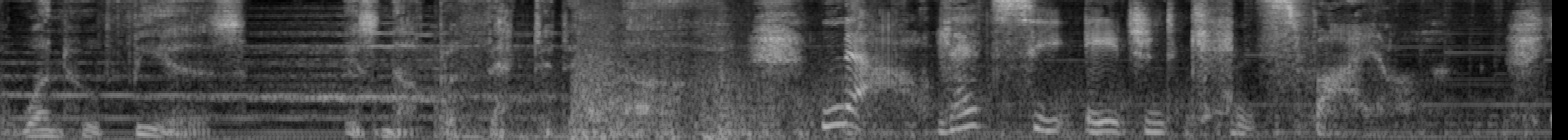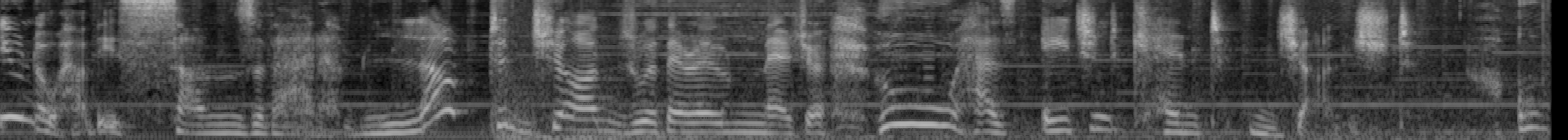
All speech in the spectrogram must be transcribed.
The one who fears is not perfected in love. Now, let's see Agent Kent's file. You know how these sons of Adam love to judge with their own measure. Who has Agent Kent judged? Oh,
